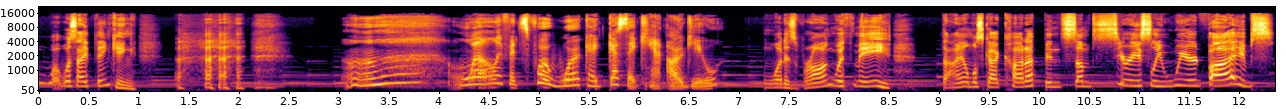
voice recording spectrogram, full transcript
what was I thinking? Uh, well, if it's for work, I guess I can't argue. what is wrong with me? I almost got caught up in some seriously weird vibes.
